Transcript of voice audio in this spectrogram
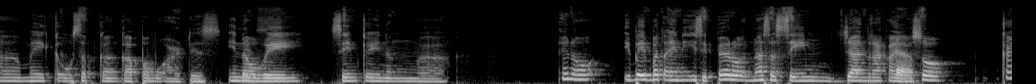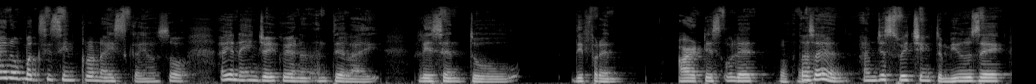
uh, may kausap kang kapwa mo artist. In a Yes. way, same kayo ng, uh, you know, iba-iba tayo iniisip, pero nasa same genre kayo. Yeah. So, kind of magsisynchronize kayo. So, ayun, na-enjoy ko yun until I listen to different artists ulit. Mhm. Tapos ayun, I'm just switching to music,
